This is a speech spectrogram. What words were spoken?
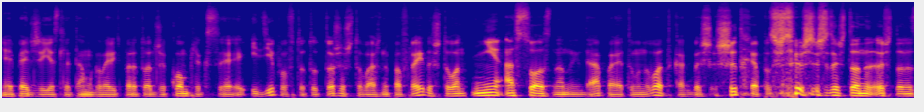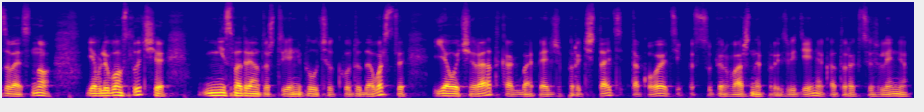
И опять же, если там говорить про тот же комплекс э, Эдипов, то тут тоже, что важно по Фрейду, что он неосознанный, да, поэтому, ну вот, как бы shit happens, что, что, что, что называется. Но я в любом случае, несмотря на то, что я не получил какого-то удовольствия, я очень рад, как бы, опять же, прочитать такое, типа, супер важное произведение, произведение, которое, к сожалению,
